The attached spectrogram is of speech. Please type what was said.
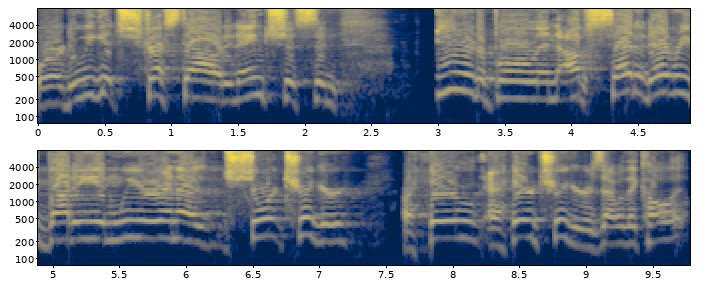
Or do we get stressed out and anxious and irritable and upset at everybody and we are in a short trigger, or hair, a hair trigger, is that what they call it?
